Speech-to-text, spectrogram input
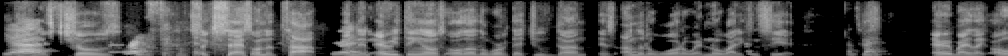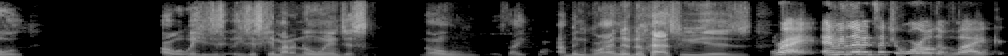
Yeah. it shows The rest of it. success on the top, Right. and then everything else, all the other work that you've done, is under the water where nobody can see it. That's right. everybody's like, oh, oh, wait, he just he just came out of nowhere and just no. Like I've been grinding the last few years. Right. And we live in such a world of like,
